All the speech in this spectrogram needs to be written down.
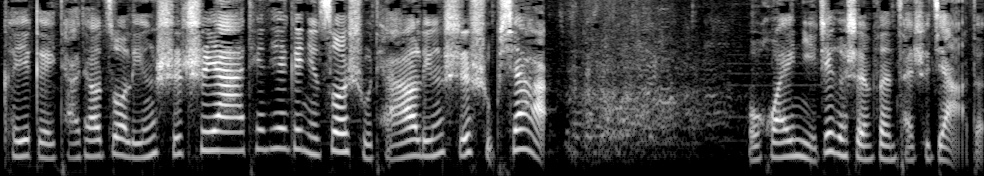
可以给条条做零食吃呀，天天给你做薯条、零食、薯片儿。我怀疑你这个身份才是假的。”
